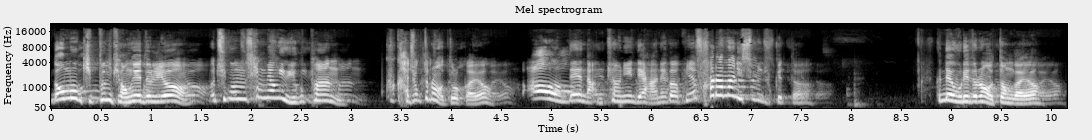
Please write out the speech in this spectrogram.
너무 깊은 병에 들려 지금 생명이 위급한 그 가족들은 어떨까요? 아, 내 남편이 내 아내가 그냥 살아만 있으면 좋겠다. 근데 우리들은 어떤가요?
